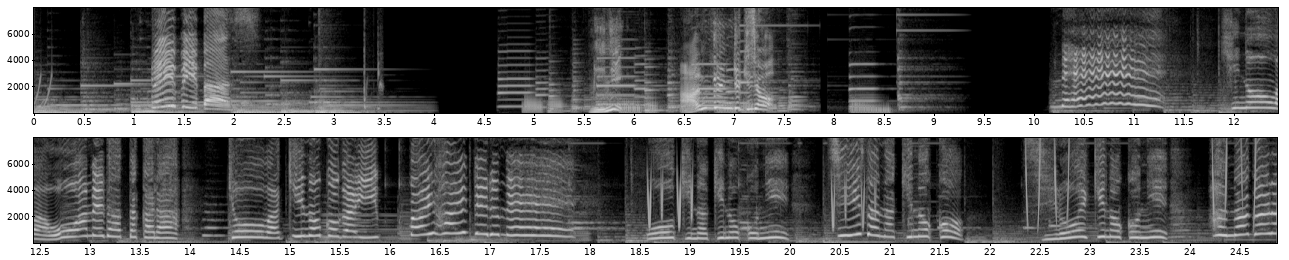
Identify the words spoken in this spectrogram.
ベイビーバスミニ安全劇場。ねえ。昨日は大雨だったから今日はキノコがいっぱい生えてるね。大きなキノコに小さなキノコ白いキノコに花柄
